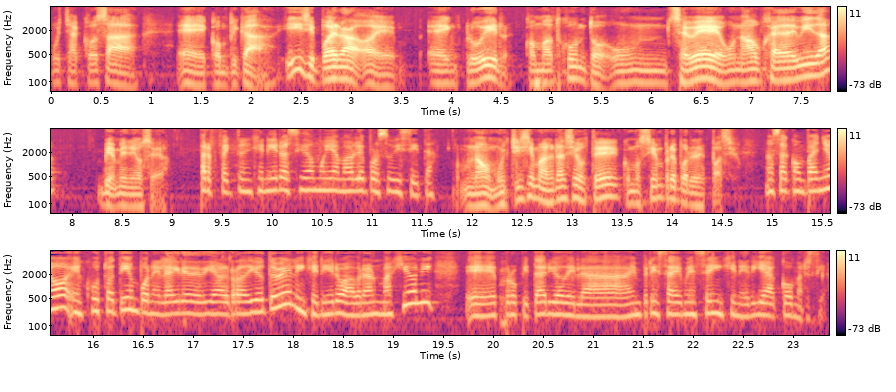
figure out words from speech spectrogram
muchas cosas complicadas. Y si pueden incluir como adjunto un CV, una hoja de vida, bienvenido sea. Perfecto, ingeniero, ha sido muy amable por su visita. No, muchísimas gracias a usted, como siempre, por el espacio. Nos acompañó en justo a tiempo en el aire de Dial Radio TV el ingeniero Abraham Magioni, eh, propietario de la empresa MC Ingeniería Comercial.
